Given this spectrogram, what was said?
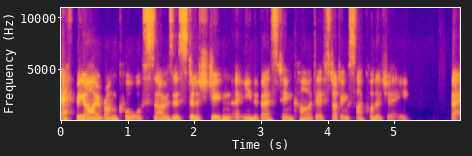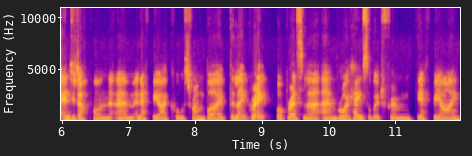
FBI run course. So I was a, still a student at university in Cardiff studying psychology, but ended up on um, an FBI course run by the late great Bob Ressler and Roy Hazelwood from the FBI,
